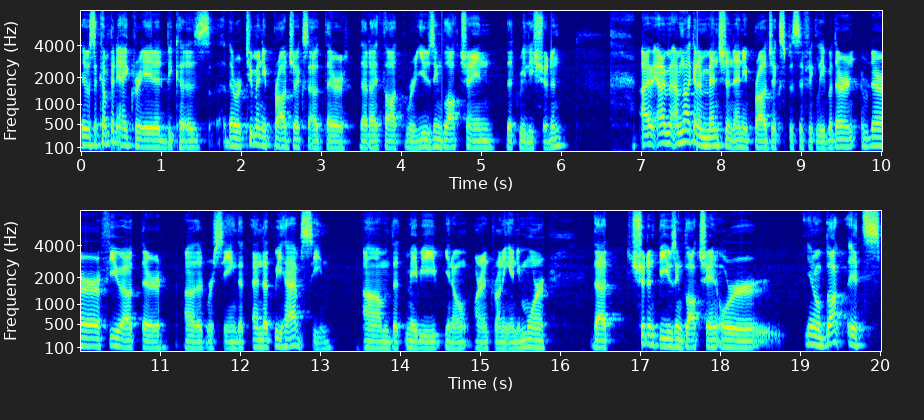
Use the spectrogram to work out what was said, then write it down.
it was a company I created because there were too many projects out there that I thought were using blockchain that really shouldn't. I, am not going to mention any projects specifically, but there are, there are a few out there uh, that we're seeing that and that we have seen um, that maybe you know aren't running anymore that shouldn't be using blockchain or you know block it's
